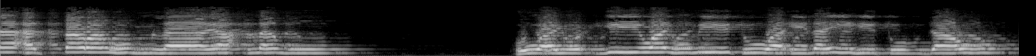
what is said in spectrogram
أكثرهم لا يعلمون هو يحيي ويميت وإليه ترجعون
